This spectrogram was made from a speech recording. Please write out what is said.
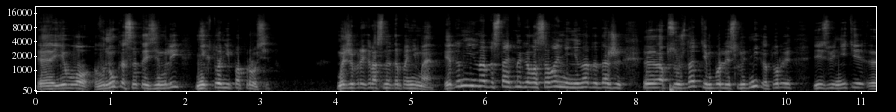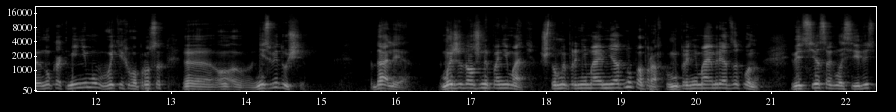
э, его внука с этой земли никто не попросит. Мы же прекрасно это понимаем. Это не надо ставить на голосование, не надо даже э, обсуждать, тем более с людьми, которые, извините, э, ну как минимум в этих вопросах э, не сведущие. Далее. Мы же должны понимать, что мы принимаем не одну поправку, мы принимаем ряд законов. Ведь все согласились,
